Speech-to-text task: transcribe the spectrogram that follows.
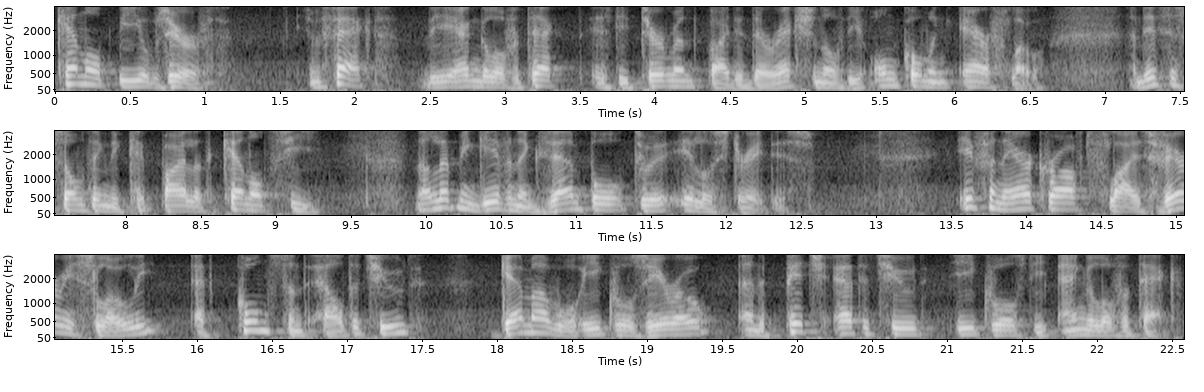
cannot be observed. In fact, the angle of attack is determined by the direction of the oncoming airflow, and this is something the pilot cannot see. Now let me give an example to illustrate this. If an aircraft flies very slowly at constant altitude, gamma will equal zero and the pitch attitude equals the angle of attack.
